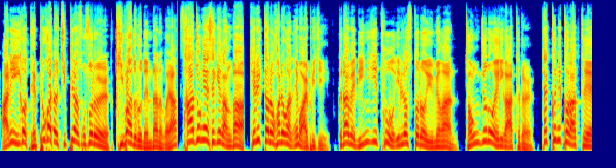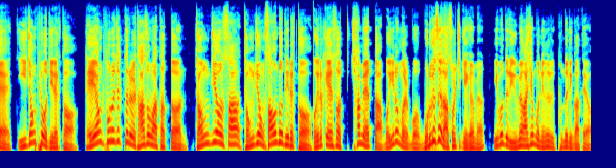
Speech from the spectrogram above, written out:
아니 이거 대표가 집필한 소설을 기반으로 낸다는 거야? 사종의 세계관과 캐릭터를 활용한 MMORPG 그 다음에 리니지2 일러스터로 유명한 정준호 A가 아트를 테크니컬 아트의 이정표 디렉터 대형 프로젝트를 다소 맡았던 정지용 사, 정지용 사운드 디렉터 뭐 이렇게 해서 참여했다. 뭐 이름을 뭐 모르겠어요. 나 솔직히 얘기하면 이분들이 유명하신 분이 분들인 것 같아요.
